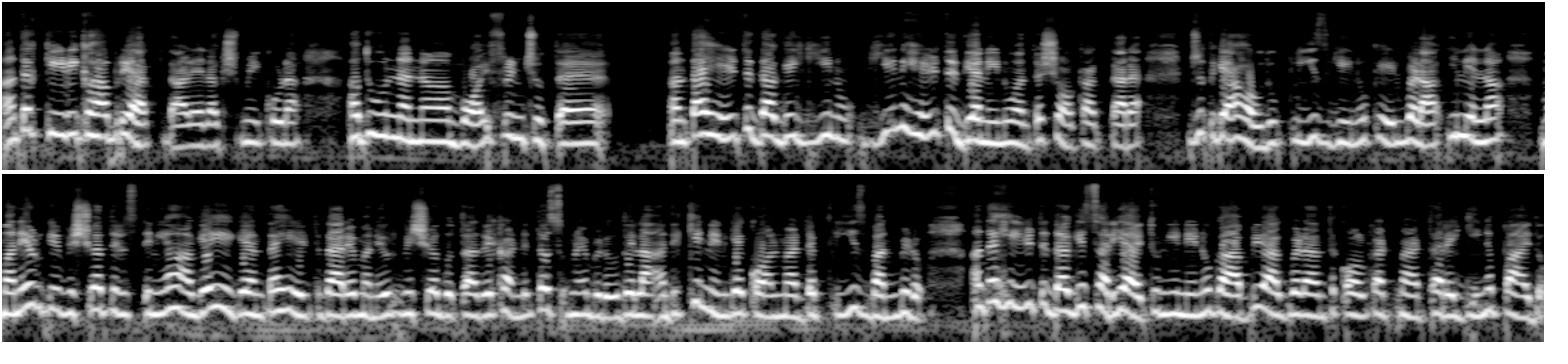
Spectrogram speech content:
ಅಂತ ಕೇಳಿ ಗಾಬರಿ ಆಗ್ತಿದ್ದಾಳೆ ಲಕ್ಷ್ಮಿ ಕೂಡ. ಅದು ನನ್ನ ಬಾಯ್ ಫ್ರೆಂಡ್ ಜೊತೆ ಅಂತ ಹೇಳ್ತಿದ್ದಾಗೆ, ಏನು ಏನು ಹೇಳ್ತಿದ್ಯಾ ನೀನು? ಅಂತ ಶಾಕ್ ಆಗ್ತಾರೆ. ಜೊತೆಗೆ, ಹೌದು ಪ್ಲೀಸ್ ಏನು ಕೇಳಬೇಡ. ಇಲ್ಲೆಲ್ಲ ಮನೆಯವ್ರಿಗೆ ವಿಷಯ ತಿಳಿಸ್ತೀನಿ. ಹಾಗೆ ಹೀಗೆ ಅಂತ ಹೇಳ್ತಿದ್ದಾರೆ. ಮನೆಯವ್ರ ವಿಷಯ ಗೊತ್ತಾದರೆ ಖಂಡಿತ ಸುಮ್ಮನೆ ಬಿಡುವುದಿಲ್ಲ. ಅದಕ್ಕೆ ನಿನಗೆ ಕಾಲ್ ಮಾಡಿದೆ. ಪ್ಲೀಸ್ ಬಂದುಬಿಡು. ಅಂತ ಹೇಳ್ತಿದ್ದಾಗೆ, ಸರಿ ಆಯಿತು, ನೀನೇನು ಗಾಬರಿ ಆಗಬೇಡ ಅಂತ ಕಾಲ್ ಕಟ್ ಮಾಡ್ತಾರೆ. ಏನಪ್ಪ ಇದು?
